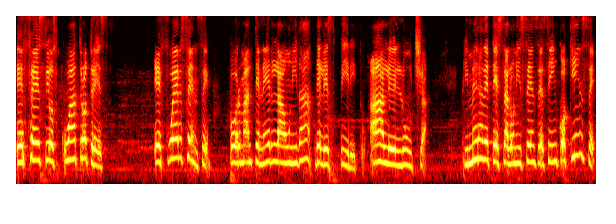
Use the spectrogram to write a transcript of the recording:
Efesios 4:3. Esfuércense por mantener la unidad del Espíritu. Aleluya. Primera de Tesalonicenses 5:15.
